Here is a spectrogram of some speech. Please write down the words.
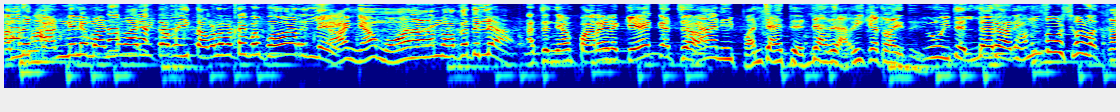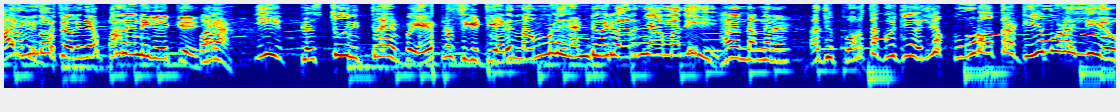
അന്ന് കണ്ണിൽ മണ്ണ് മാറിയിട്ടപ്പോ ഈ തവള മുട്ട ഇപ്പൊ പോവാറില്ലേ? ആ, ഞാൻ മോനാണെന്ന് നോക്കത്തില്ല. അച്ഛൻ ഞാൻ പറയണ കേക്കച്ച ഞാൻ ഈ പഞ്ചായത്ത് എല്ലാവരും അറിയിക്കട്ടെ ഇത്. അയ്യോ ഇതെല്ലാരും അറിയും സന്തോഷമുള്ള കാര്യം സന്തോഷമല്ല ഞാൻ പറയണ കേക്ക്. പറ. ഈ പ്ലസ് ടുവിന് ഇത്രയും എ പ്ലസ് കിട്ടിയാലും നമ്മൾ രണ്ടുപേരും അറിഞ്ഞാ മതി. അതെന്താ അങ്ങനെ? അത് പുറത്തൊക്കെ വെച്ച് വലിയ കൂടോത്ര ടീമുകളല്ലയോ?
